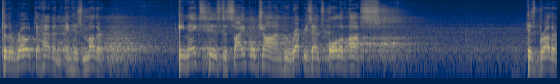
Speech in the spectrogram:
to the road to heaven in his mother. He makes his disciple John, who represents all of us, his brother.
